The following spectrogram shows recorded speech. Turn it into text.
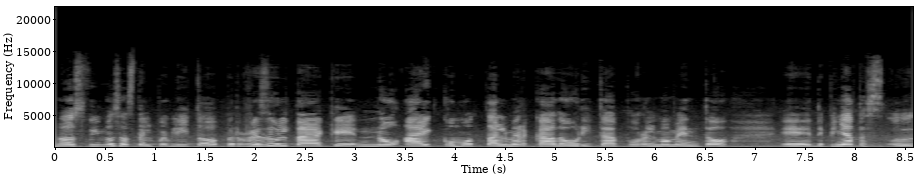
Nos fuimos hasta el pueblito, pero resulta que no hay como tal mercado ahorita por el momento. Eh, de piñatas. O-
